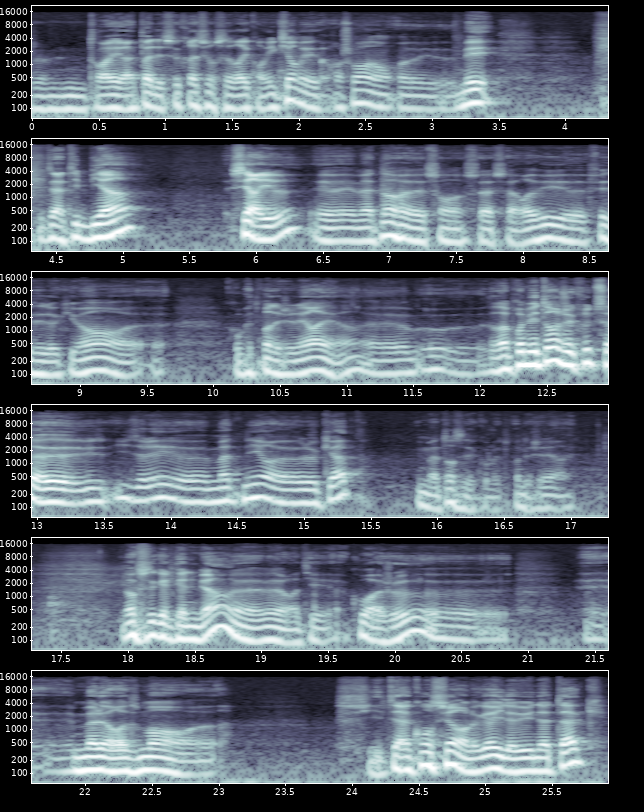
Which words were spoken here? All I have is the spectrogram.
je- ne travaillerai pas des secrets sur ses vraies convictions, mais franchement, non. Euh, mais c'était un type bien, sérieux. Et maintenant, euh, sa, revue fait des documents complètement dégénérés. hein. Dans un premier temps, j'ai cru que ça, ils allaient maintenir le cap. Mais maintenant, c'est complètement dégénéré. Donc, c'était quelqu'un de bien, courageux. malheureusement, il était inconscient. Le gars, il avait une attaque.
